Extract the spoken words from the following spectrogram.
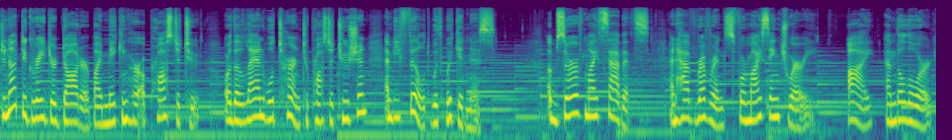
Do not degrade your daughter by making her a prostitute, or the land will turn to prostitution and be filled with wickedness. Observe my Sabbaths and have reverence for my sanctuary. I am the Lord.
